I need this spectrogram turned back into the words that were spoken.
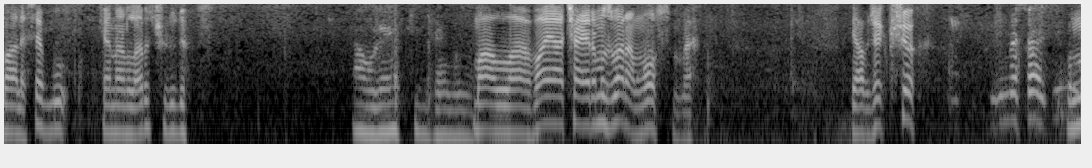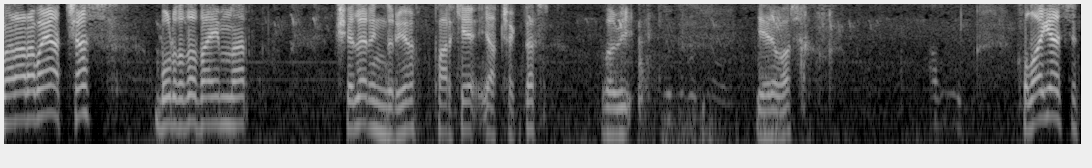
Maalesef bu kenarları çürüdü. Ha buraya hepsi güzel. Vallahi bayağı çayırımız var ama olsun be. Yapacak bir şey yok. Bunları arabaya atacağız. Burada da dayımlar bir şeyler indiriyor. Parke yapacaklar. Burada bir yeri var. Kolay gelsin.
